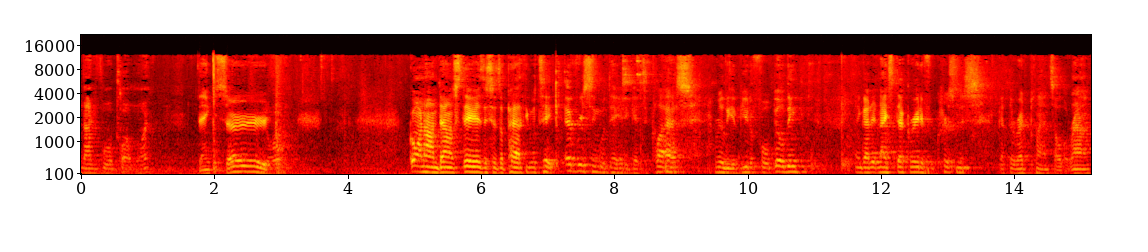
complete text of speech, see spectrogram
94.1. Thank you, sir. Going on downstairs, this is a path you will take every single day to get to class. Really a beautiful building. I got it nice decorated for Christmas. Got the red plants all around.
